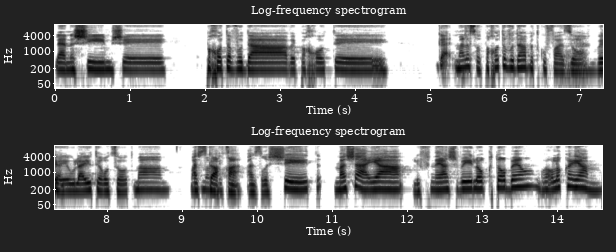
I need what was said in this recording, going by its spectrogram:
לאנשים שפחות עבודה ופחות, אה, כן, מה לעשות, פחות עבודה בתקופה הזו, ואולי יותר הוצאות, מה, אז? ככה, אז ראשית, מה שהיה לפני השביעי לאוקטובר כבר לא קיים.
